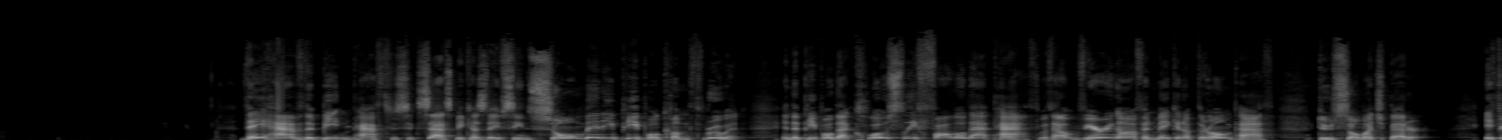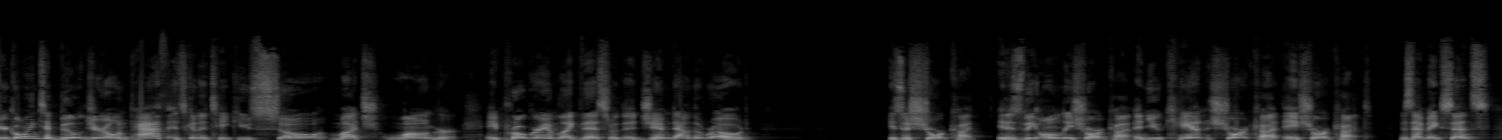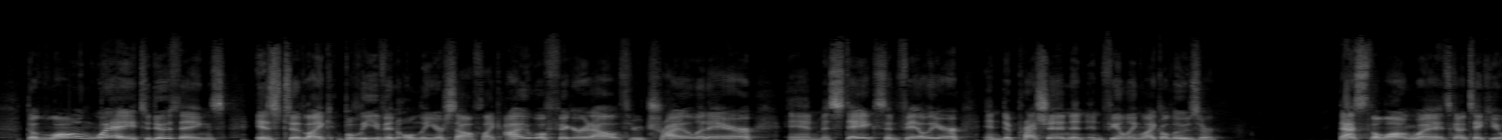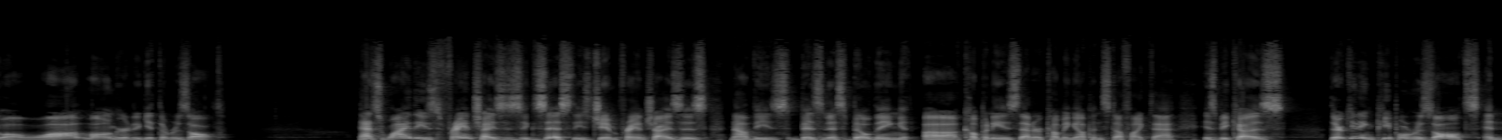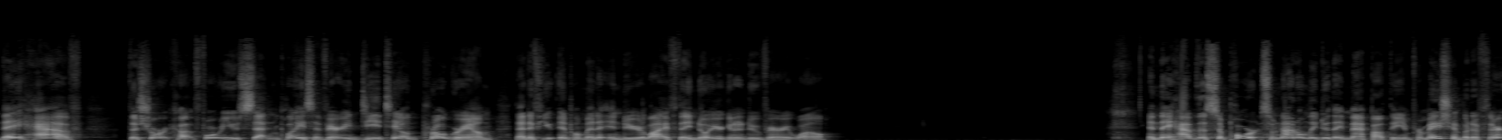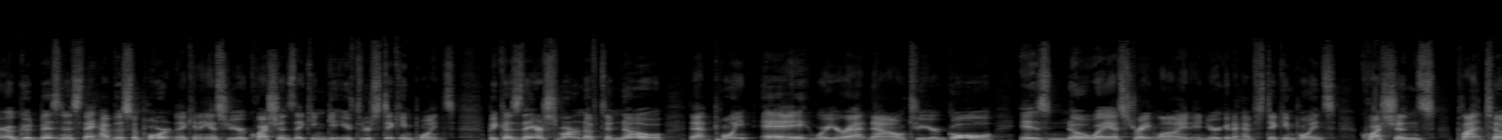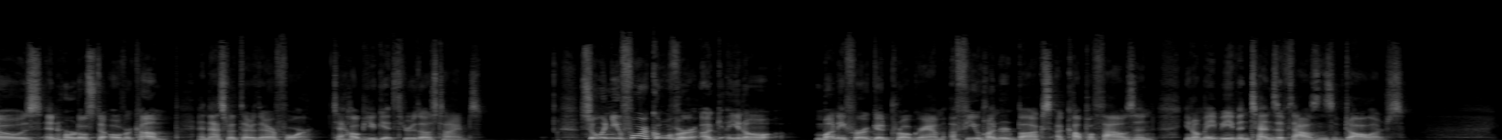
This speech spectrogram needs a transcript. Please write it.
They have the beaten path to success because they've seen so many people come through it. And the people that closely follow that path without veering off and making up their own path do so much better. If you're going to build your own path, it's going to take you so much longer. A program like this or the gym down the road is a shortcut. It is the only shortcut, and you can't shortcut a shortcut. Does that make sense? The long way to do things is to like believe in only yourself. Like, I will figure it out through trial and error and mistakes and failure and depression and, and feeling like a loser. That's the long way. It's going to take you a lot longer to get the result. That's why these franchises exist, these gym franchises, now these business building uh, companies that are coming up and stuff like that, is because they're getting people results and they have the shortcut for you set in place, a very detailed program that if you implement it into your life, they know you're going to do very well. And they have the support. So not only do they map out the information, but if they're a good business, they have the support. They can answer your questions. They can get you through sticking points because they are smart enough to know that point A, where you're at now, to your goal is no way a straight line and you're going to have sticking points, questions, plateaus, and hurdles to overcome. And that's what they're there for, to help you get through those times. So when you fork over a, you know, money for a good program, a few hundred bucks, a couple thousand, you know, maybe even tens of thousands of dollars.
